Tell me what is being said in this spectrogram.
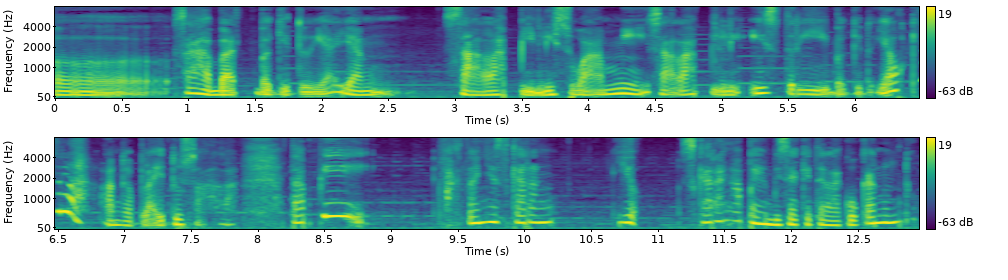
uh, sahabat begitu ya yang salah pilih suami, salah pilih istri begitu. Ya oke lah, anggaplah itu salah. Tapi faktanya sekarang yuk, sekarang apa yang bisa kita lakukan untuk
